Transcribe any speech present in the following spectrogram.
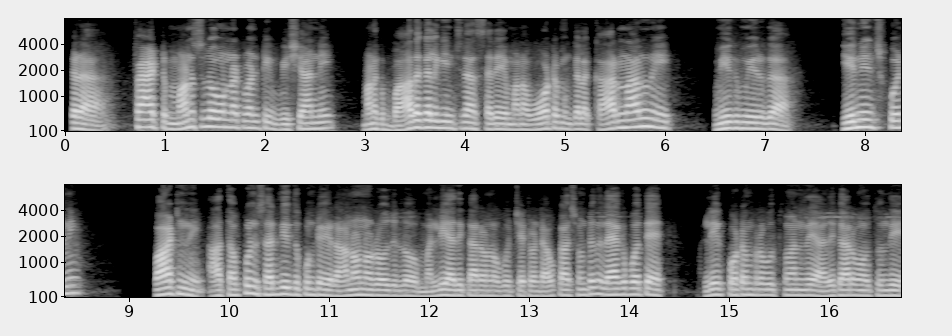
ఇక్కడ ఫ్యాక్ట్ మనసులో ఉన్నటువంటి విషయాన్ని మనకు బాధ కలిగించినా సరే మన ఓటమి గల కారణాలని మీకు మీరుగా జీర్ణించుకొని వాటిని ఆ తప్పుని సరిదిద్దుకుంటే రానున్న రోజుల్లో మళ్ళీ అధికారంలోకి వచ్చేటువంటి అవకాశం ఉంటుంది. లేకపోతే మళ్ళీ కూటమి ప్రభుత్వం అనేది అధికారం అవుతుంది.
